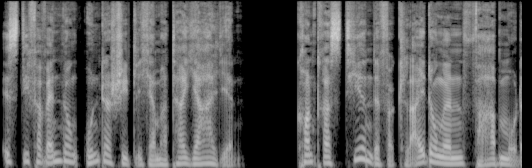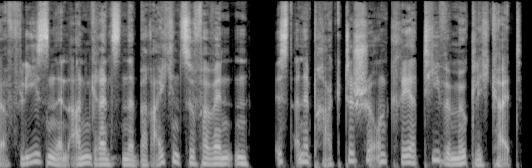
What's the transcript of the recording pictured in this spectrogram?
ist die Verwendung unterschiedlicher Materialien. Kontrastierende Verkleidungen, Farben oder Fliesen in angrenzenden Bereichen zu verwenden, ist eine praktische und kreative Möglichkeit.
